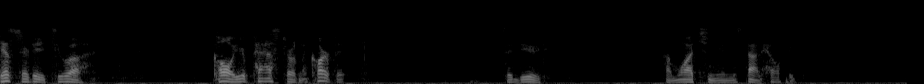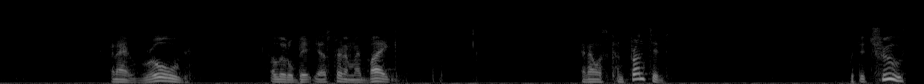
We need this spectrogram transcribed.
yesterday to uh, call your pastor on the carpet. I said, dude, I'm watching you and it's not healthy. And I rode a little bit yesterday on my bike and I was confronted with the truth.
